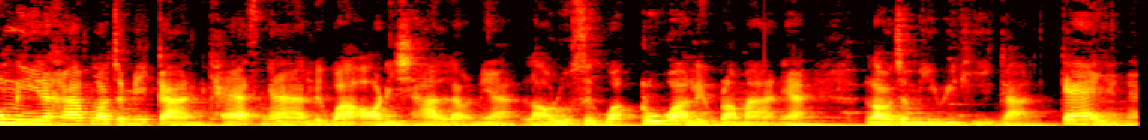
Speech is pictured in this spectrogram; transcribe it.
พรุ่งนี้นะครับเราจะมีการแคสงานหรือว่าออดิชั่นแล้วเนี่ยเรารู้สึกว่ากลัวหรือประมาทเนี่ยเราจะมีวิธีการแก้ยังไง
